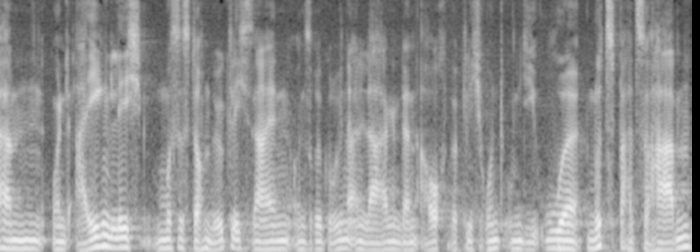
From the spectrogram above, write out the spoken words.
Ähm, und eigentlich muss es doch möglich sein, unsere Grünanlagen dann auch wirklich rund um die Uhr nutzbar zu haben.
